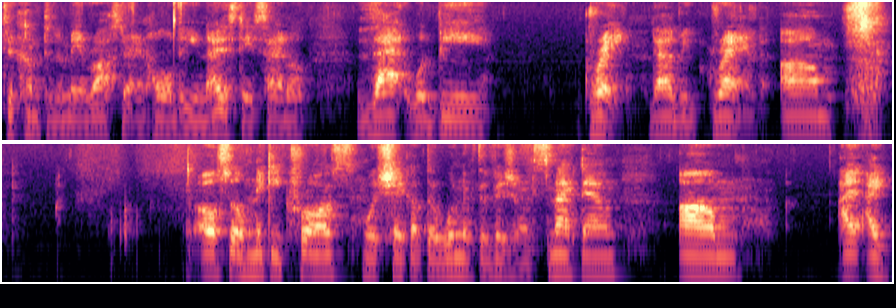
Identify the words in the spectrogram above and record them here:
to come to the main roster and hold the United States title. That would be great. That would be grand. Um, also, Nikki Cross would shake up the women's division on SmackDown. Um, I, I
